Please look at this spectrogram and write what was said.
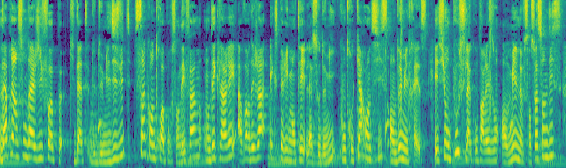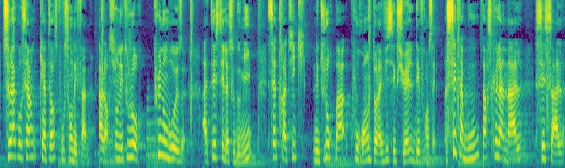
D'après un sondage IFOP qui date de 2018, 53% des femmes ont déclaré avoir déjà expérimenté la sodomie contre 46 en 2013. Et si on pousse la comparaison en 1970, cela concerne 14% des femmes. Alors si on est toujours plus nombreuses à tester la sodomie, cette pratique n'est toujours pas courante dans la vie sexuelle des Français. C'est tabou parce que l'anal, c'est sale,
